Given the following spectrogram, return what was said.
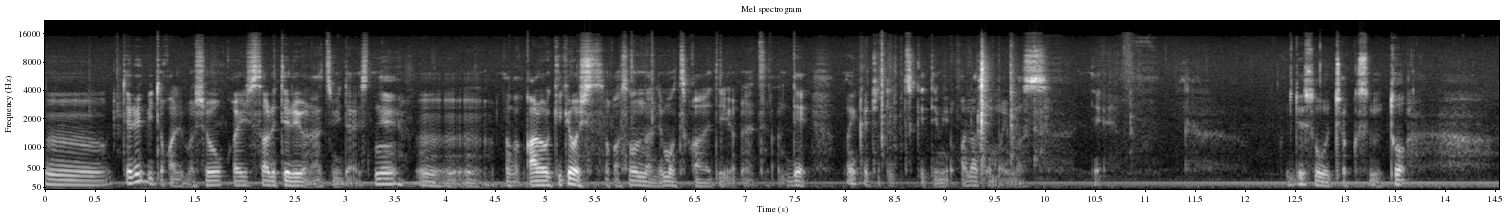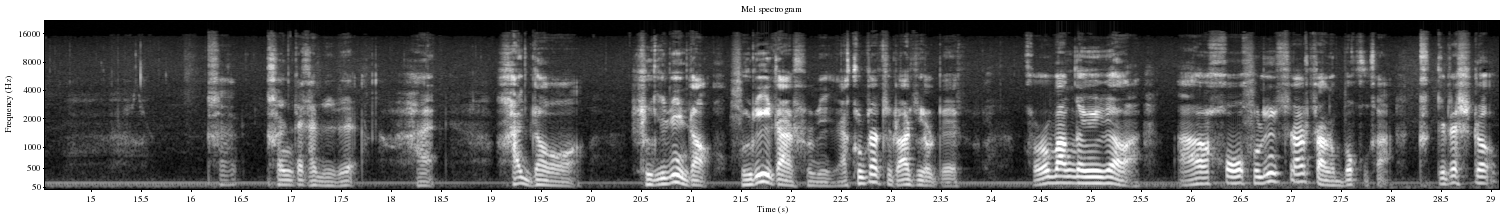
うんテレビとかでも紹介されてるようなやつみたいですね。うんうんうん。なんかカラオケ教室とかそんなんでも使われてるようなやつなんで、まあ、一回ちょっとつけてみようかなと思います。で、で装着すると、か、こんな感じで、はい。はい、どうも。杉リーのフリーランスに役立つラジオです。この番組では、アラフォーフリーランサーの僕が駆け出しの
